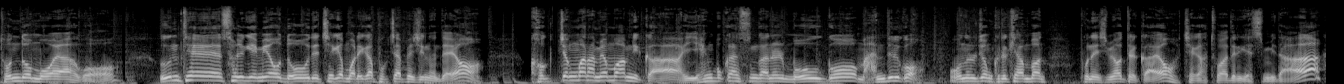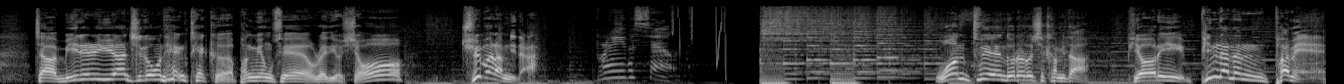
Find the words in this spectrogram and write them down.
돈도 모아야 하고 은퇴 설계며 노후 대책에 머리가 복잡해지는데요. 걱정만 하면 뭐합니까? 이 행복한 순간을 모으고 만들고 오늘 좀 그렇게 한번 보내시면 어떨까요? 제가 도와드리겠습니다. 자, 미래를 위한 즐거운 행테크 박명수의 라디오쇼 출발합니다. 원투의 노래로 시작합니다. 별이 빛나는 밤에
